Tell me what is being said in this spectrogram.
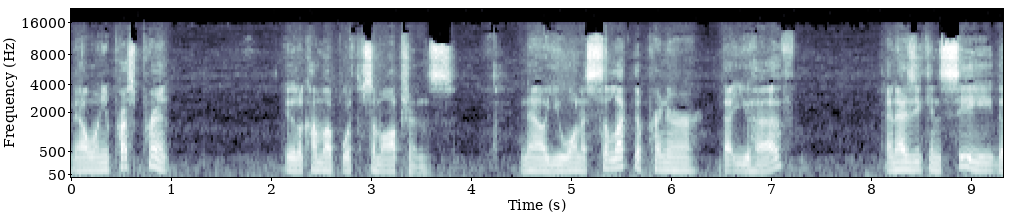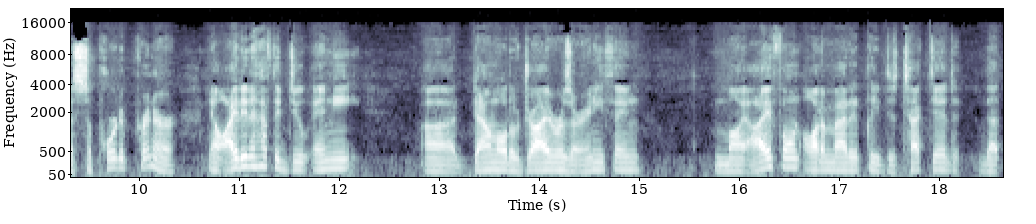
Now when you press print, it'll come up with some options. Now you want to select the printer that you have. And as you can see, the supported printer, now I didn't have to do any uh, download of drivers or anything. My iPhone automatically detected that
